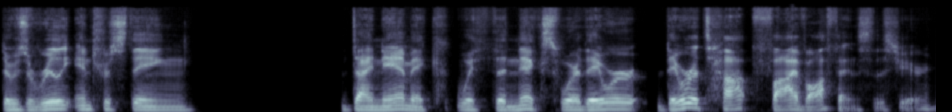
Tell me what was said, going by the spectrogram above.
there was a really interesting dynamic with the Knicks where they were they were a top five offense this year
